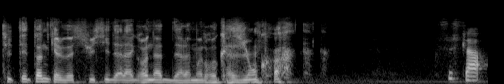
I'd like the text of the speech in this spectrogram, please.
tu t'étonnes qu'elle veut se suicider à la grenade à la moindre occasion, quoi. C'est ça.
